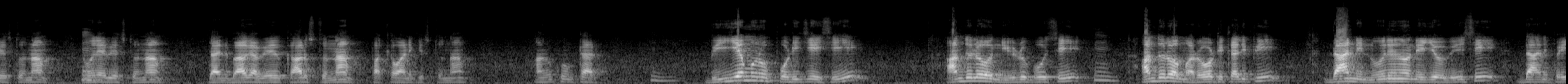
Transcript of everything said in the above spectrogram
వేస్తున్నాం నూనె వేస్తున్నాం దాన్ని బాగా వే కాలుస్తున్నాం పక్కవానికి ఇస్తున్నాం అనుకుంటారు. బియ్యమును పొడి చేసి అందులో నీళ్ళు పోసి అందులో మరోటి కలిపి దాన్ని నూనెలో నెయ్యి వేసి దానిపై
